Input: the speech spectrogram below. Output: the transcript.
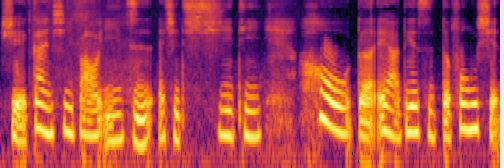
血干细胞移植 （HCT） 后的 ARDS 的风险。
